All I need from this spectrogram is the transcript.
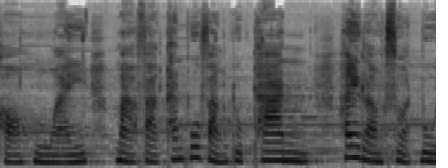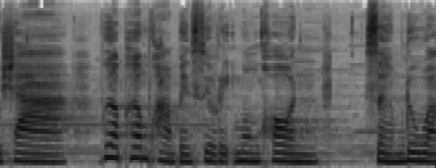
ขอหวย มาฝากท่านผู้ฟังทุกท่าน ให้ลองสวดบูชา เพื่อเพิ่มความเป็นสิริมงคล เสริมดวง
